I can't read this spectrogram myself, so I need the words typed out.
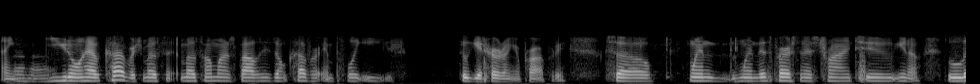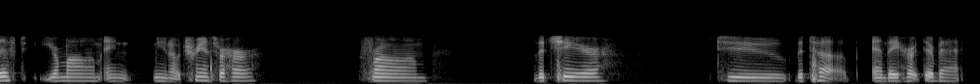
And Mhm. you don't have coverage. Most most homeowners policies don't cover employees who get hurt on your property. So when when this person is trying to, you know, lift your mom and, you know, transfer her from the chair to the tub and they hurt their back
